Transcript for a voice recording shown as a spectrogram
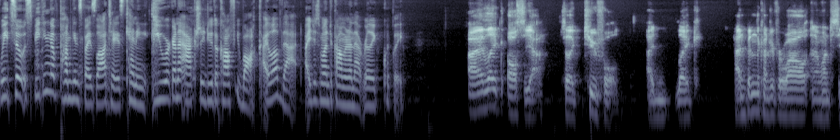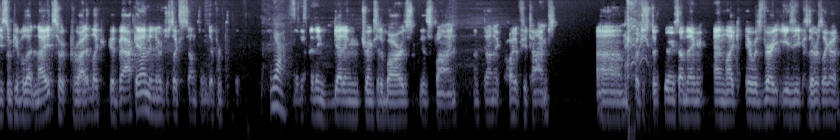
wait. So speaking of pumpkin spice lattes, Kenny, you were gonna actually do the coffee walk. I love that. I just wanted to comment on that really quickly. I like also yeah. So like twofold. I like hadn't been in the country for a while, and I wanted to see some people that night, so it provided like a good back end, and it was just like something different. Yeah. I think getting drinks at the bars is fine. I've done it quite a few times, um, but just doing something and like it was very easy because there was like a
